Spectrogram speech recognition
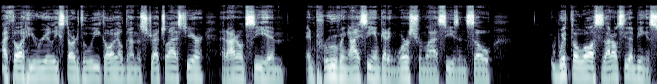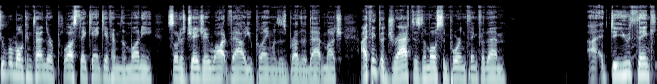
I thought he really started to leak oil down the stretch last year, and I don't see him improving. I see him getting worse from last season. So, with the losses, I don't see them being a Super Bowl contender. Plus, they can't give him the money. So, does J.J. Watt value playing with his brother that much? I think the draft is the most important thing for them uh, do you think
